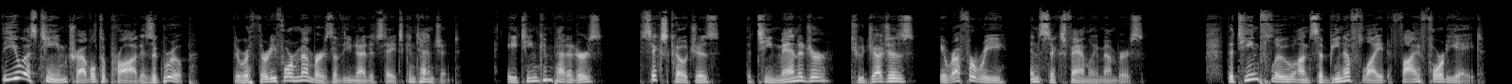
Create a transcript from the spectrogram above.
The U.S. team traveled to Prague as a group. There were 34 members of the United States contingent, 18 competitors, 6 coaches, the team manager, 2 judges, a referee, and 6 family members. The team flew on Sabena Flight 548.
